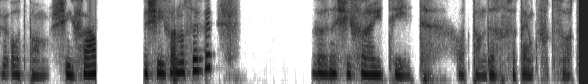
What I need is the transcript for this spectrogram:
ועוד פעם שאיפה ושאיפה נוספת ונשיפה איטית עוד פעם דרך שפתיים קפוצות.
